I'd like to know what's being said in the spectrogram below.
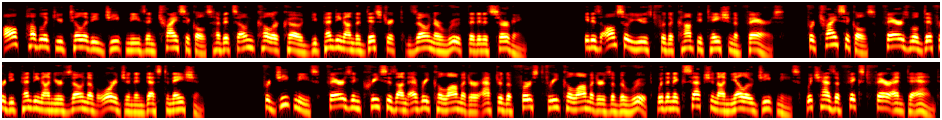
All public utility jeepneys and tricycles have its own color code depending on the district, zone or route that it is serving. It is also used for the computation of fares. For tricycles, fares will differ depending on your zone of origin and destination. For jeepneys, fares increases on every kilometer after the first three kilometers of the route, with an exception on yellow jeepneys, which has a fixed fare end-to-end.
